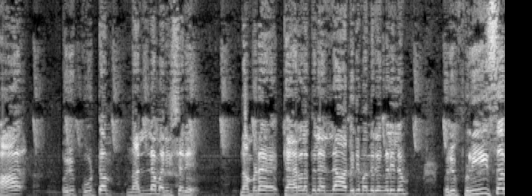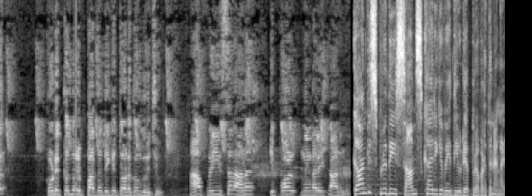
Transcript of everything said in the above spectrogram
ആ ഒരു കൂട്ടം നല്ല മനുഷ്യരെ നമ്മുടെ കേരളത്തിലെ എല്ലാ അഗതി മന്ദിരങ്ങളിലും ഒരു ഫ്രീസർ കൊടുക്കുന്ന ഒരു പദ്ധതിക്ക് തുടക്കം കുറിച്ചു. ആ ഫ്രീസർ ആണ് ഇപ്പോൾ നിങ്ങൾ ഈ കാണുന്നത്. ഗാന്ധി സ്മൃതി സാംസ്കാരിക വേദിയുടെ പ്രവർത്തനങ്ങൾ.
